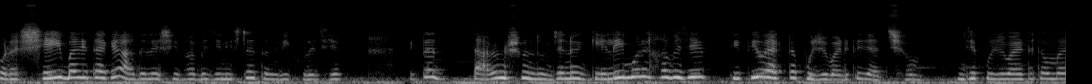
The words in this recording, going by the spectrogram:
ওরা সেই বাড়িটাকে আদলে সেভাবে জিনিসটা তৈরি করেছে। একটা দারুণ সুন্দর যেন গেলেই মনে হবে যে তৃতীয় একটা পুজো বাড়িতে যাচ্ছ। যে পুজো বাড়িটা তোমরা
